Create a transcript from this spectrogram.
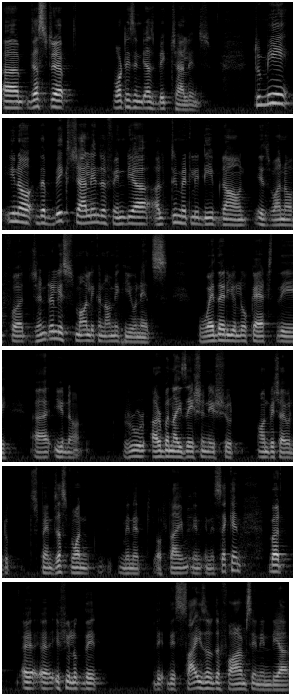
uh, just uh, what is India's big challenge? To me, you know, the big challenge of India ultimately deep down is one of uh, generally small economic units. Whether you look at the, uh, you know, rural urbanization issue on which I want to spend just one minute of time in, in a second. But uh, uh, if you look the, the, the size of the farms in India,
